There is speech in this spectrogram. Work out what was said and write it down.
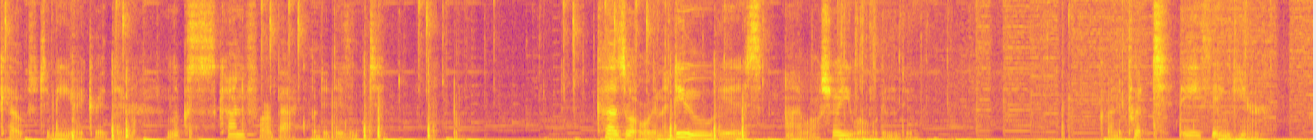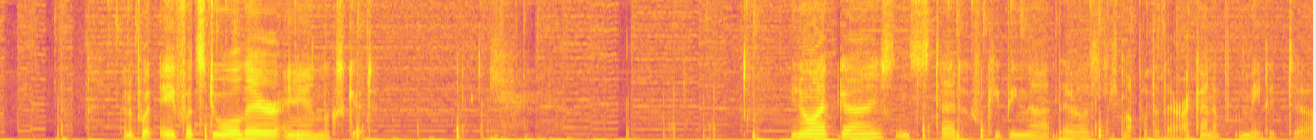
couch to be, like right there. It looks kind of far back, but it isn't. Because what we're going to do is, I will show you what we're going to do. I'm going to put a thing here. I'm going to put a footstool there, and looks good. You know what, guys? Instead of keeping that there, let's just not put kind of made it, uh,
